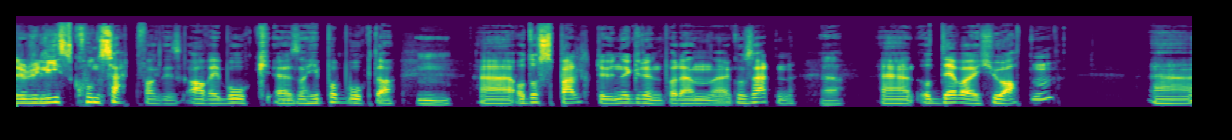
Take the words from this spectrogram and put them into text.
releasekonsert faktisk av ei bok, en sånn hiphop-bok. da Mm. Eh, og da spilte Undergrunn på den konserten. Ja. Eh, og det var i 2018. Eh,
